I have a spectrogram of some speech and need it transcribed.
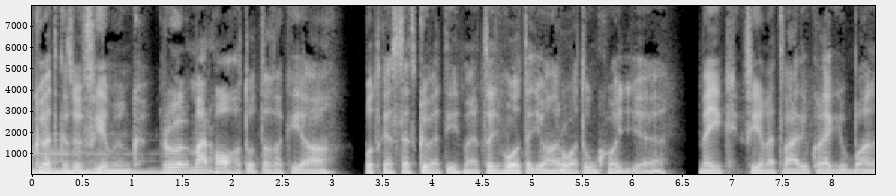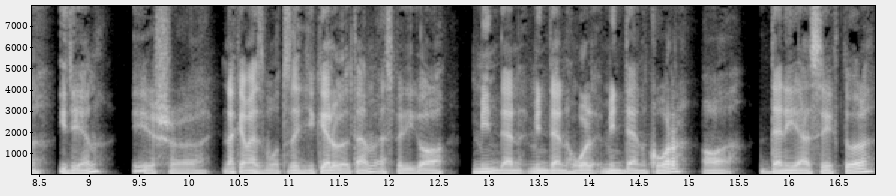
Következő filmünkről már hallhatott az, aki a podcastet követi, mert hogy volt egy olyan rovatunk, hogy melyik filmet várjuk a legjobban idén, és nekem ez volt az egyik jelöltem, ez pedig a Minden, Mindenhol, Mindenkor a Daniel széktől.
